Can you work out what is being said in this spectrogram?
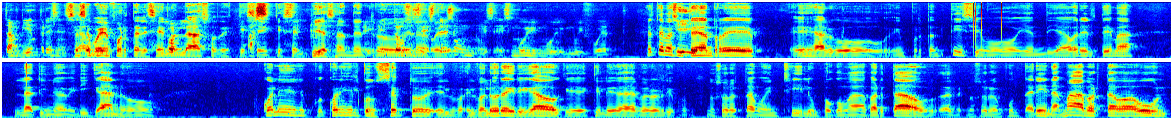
también presencialmente. se pueden fortalecer Por, los lazos de que, se, que se empiezan dentro entonces, de la este red. Es, un, es, es, muy, muy, muy fuerte. El tema de ustedes en red es algo importantísimo hoy en día. Ahora el tema latinoamericano, ¿Cuál es, ¿Cuál es el concepto, el, valor agregado que, le da el valor? Nosotros estamos en Chile un poco más apartados, nosotros en Punta Arenas más apartados aún.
